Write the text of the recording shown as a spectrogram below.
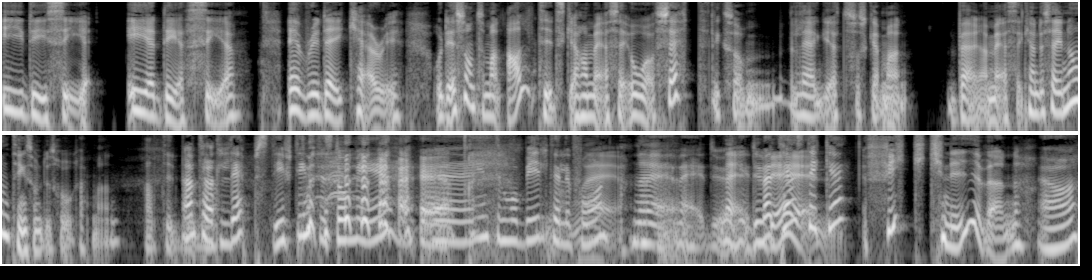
EDC, EDC, Everyday Carry. Och det är sånt som man alltid ska ha med sig oavsett liksom, läget så ska man bära med sig. Kan du säga någonting som du tror att man alltid Jag antar borde att läppstift inte står med. eh, inte mobiltelefon. Nej, nej. nej, du, Nej, du, det- Tändstickor? Fickkniven Ja,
